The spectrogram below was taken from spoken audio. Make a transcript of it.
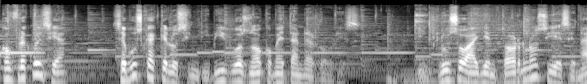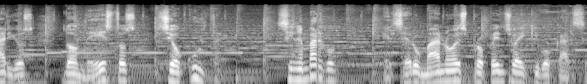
Con frecuencia, se busca que los individuos no cometan errores. Incluso hay entornos y escenarios donde estos se ocultan. Sin embargo, el ser humano es propenso a equivocarse.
